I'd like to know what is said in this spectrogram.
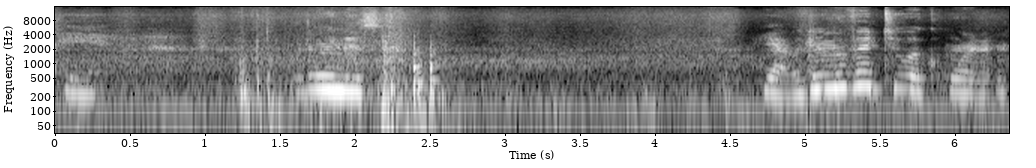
Okay, we're doing this. Yeah, we're gonna move it to a corner. It.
